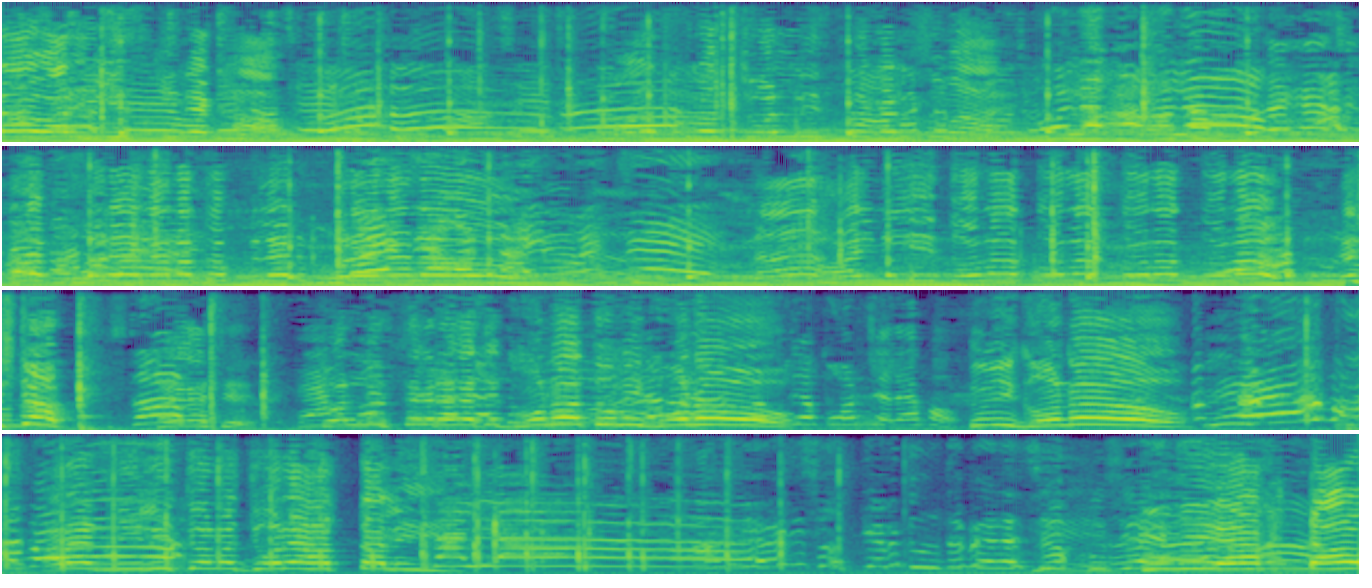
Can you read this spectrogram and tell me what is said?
নাও আর ইলিশ কিনে খাও। মাত্র চল্লিশ সেকেন্ড সময়। ভরে গেল তো প্লেট ভরে গেল। না হয়নি। তোলো তোলো তোলো তোলো। স্টপ হয়ে গেছে। চল্লিশ সেকেন্ড হয়ে গেছে। গোনো তুমি গোনো তুমি গোনো আরে নীলির জন্য জোরে হাততালি। তুমি। একটাও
